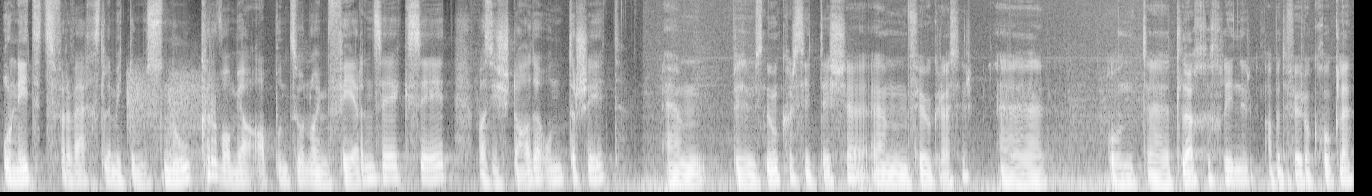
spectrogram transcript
Und nicht zu verwechseln mit dem Snooker, den man ja ab und zu noch im Fernsehen sieht. Was ist da der Unterschied? Ähm, beim Snooker sind die Tische ähm, viel grösser äh, und äh, die Löcher kleiner, aber dafür auch die Kugeln.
